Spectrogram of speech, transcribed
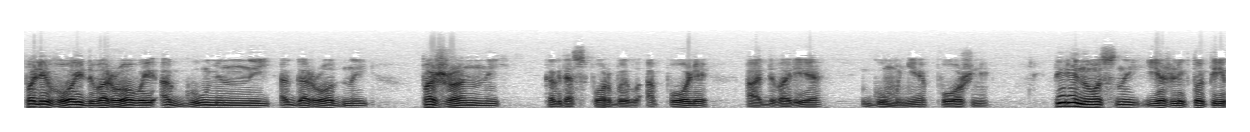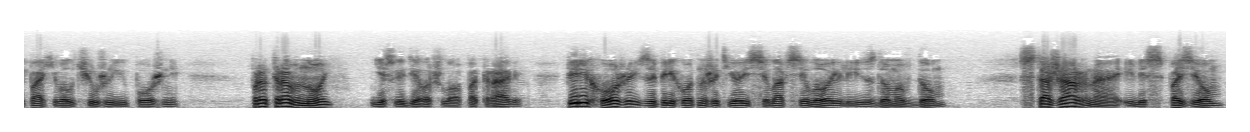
полевой, дворовый, огуменный, огородный, поженный, когда спор был о поле, о дворе, гумне, пожне, переносный, ежели кто перепахивал чужие пожни, протравной, если дело шло о потраве, перехожий за переход на житье из села в село или из дома в дом, стажарная или спазем,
